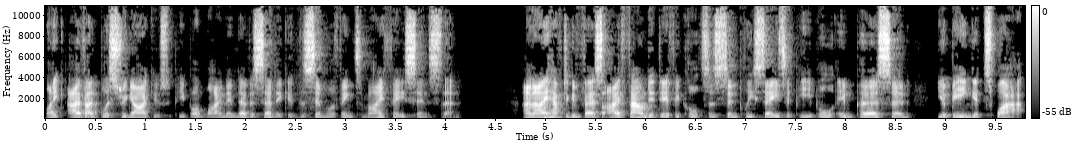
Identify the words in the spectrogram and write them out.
like I've had blistering arguments with people online. They've never said it, the similar thing to my face since then. And I have to confess, I found it difficult to simply say to people in person, "You're being a twat,"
